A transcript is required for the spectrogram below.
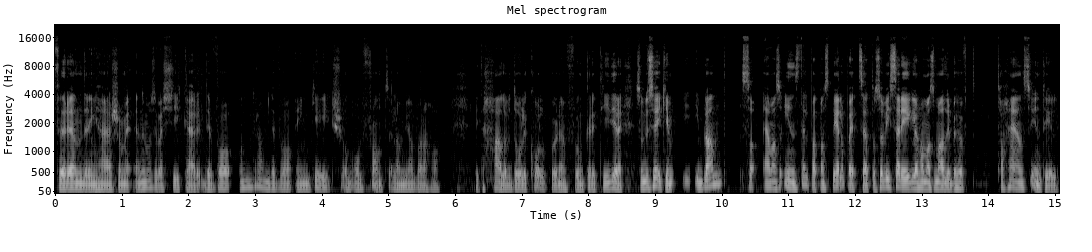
förändring. här som jag, nu måste jag bara kika här. Det var, undrar om det var engage on all fronts eller om jag bara har lite halvdålig koll på hur den funkade tidigare. Som du säger Kim, ibland så är man så inställd på att man spelar på ett sätt och så vissa regler har man som aldrig behövt ta hänsyn till.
